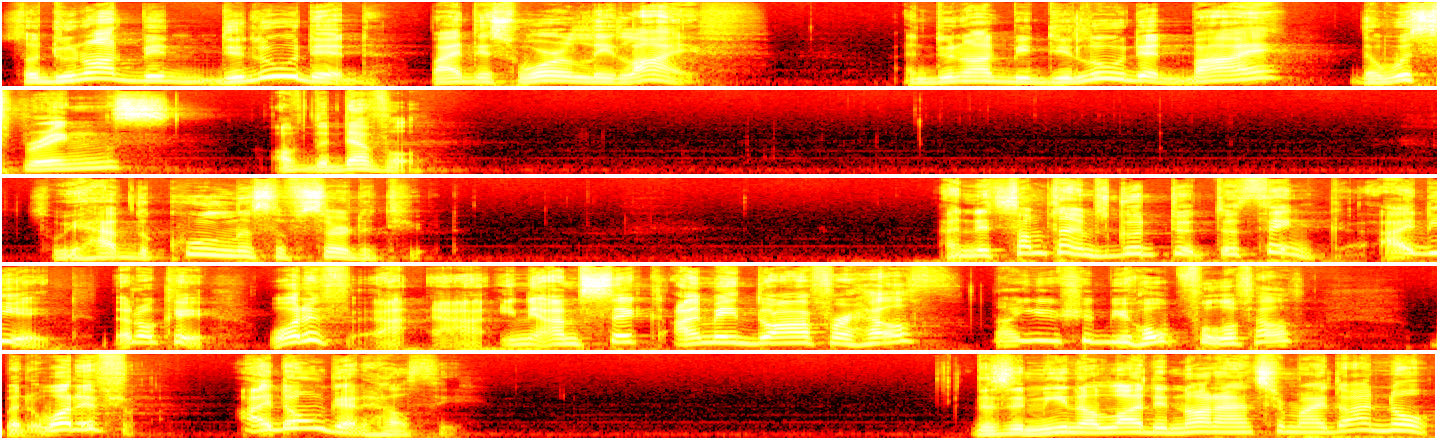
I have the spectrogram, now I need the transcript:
So do not be deluded by this worldly life, and do not be deluded by the whisperings of the devil. So we have the coolness of certitude. And it's sometimes good to, to think, ideate that, okay, what if I, I'm sick, I made dua for health? Now you should be hopeful of health. But what if I don't get healthy? Does it mean Allah did not answer my dua? No.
